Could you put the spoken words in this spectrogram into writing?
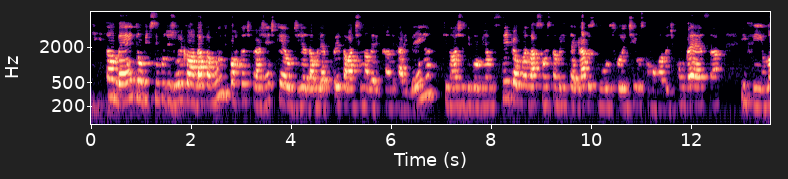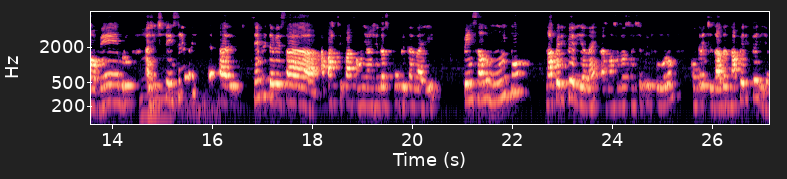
E também tem o 25 de julho, que é uma data muito importante para a gente, que é o Dia da Mulher Preta Latino-Americana e Caribenha, que nós desenvolvemos sempre algumas ações também integradas com outros coletivos, como roda de conversa, enfim, o novembro. Uhum. A gente tem sempre sempre teve essa a participação em agendas públicas aí, pensando muito na periferia, né? As nossas ações sempre foram concretizadas na periferia.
